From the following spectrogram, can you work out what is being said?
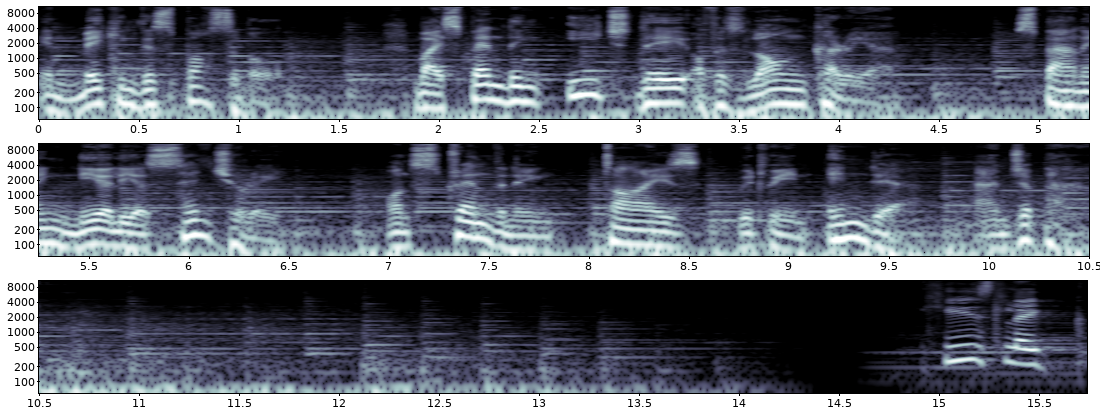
in making this possible by spending each day of his long career, spanning nearly a century, on strengthening ties between India and Japan. He is like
